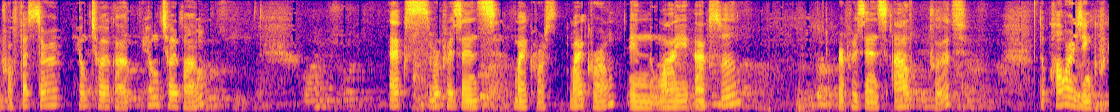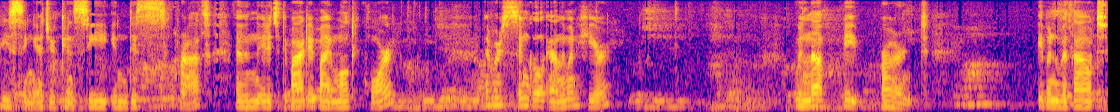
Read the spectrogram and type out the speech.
Professor Hyung-Chul Bang X represents micros, micro and Y axis represents output. The power is increasing, as you can see in this graph, and it is divided by multi-core. Every single element here will not be burned, even without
